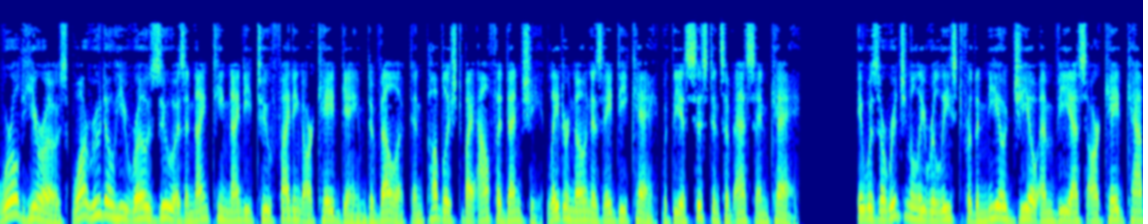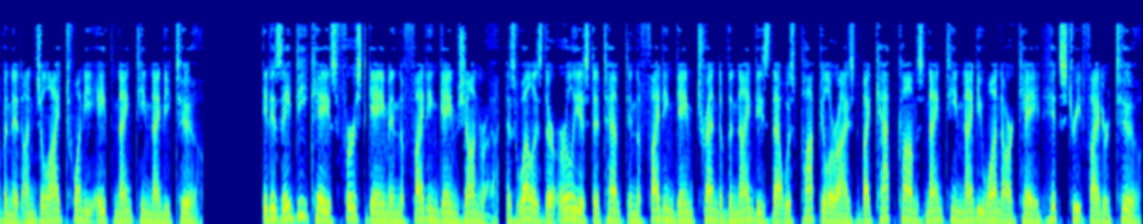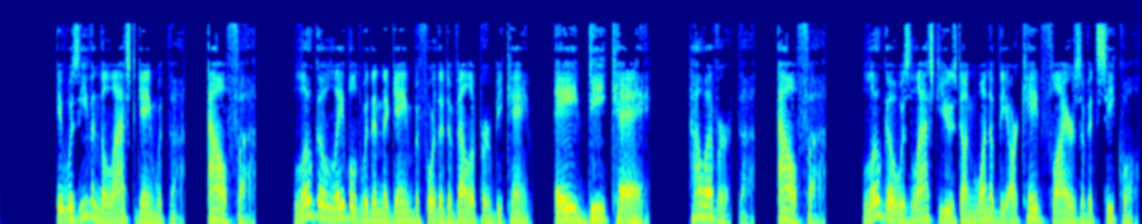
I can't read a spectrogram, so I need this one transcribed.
World Heroes Warudohi Ro Zu is a 1992 fighting arcade game developed and published by Alpha Denshi later known as ADK with the assistance of SNK. It was originally released for the Neo Geo MVS arcade cabinet on July 28, 1992. It is ADK's first game in the fighting game genre, as well as their earliest attempt in the fighting game trend of the 90s that was popularized by Capcom's 1991 arcade hit Street Fighter II. It was even the last game with the «Alpha» logo labeled within the game before the developer became ADK. However, the «Alpha» logo was last used on one of the arcade flyers of its sequel.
